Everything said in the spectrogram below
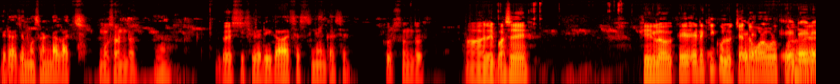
এটা আছে মোসান্ডা গাছ। মোসান্ডা। হ্যাঁ। বেশ। কিছু এরিকা আছে স্নেক আছে। খুব সুন্দর। আর এই পাশে এগুলো এটা কি কুল হচ্ছে? এত বড় বড় ফুল এটা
